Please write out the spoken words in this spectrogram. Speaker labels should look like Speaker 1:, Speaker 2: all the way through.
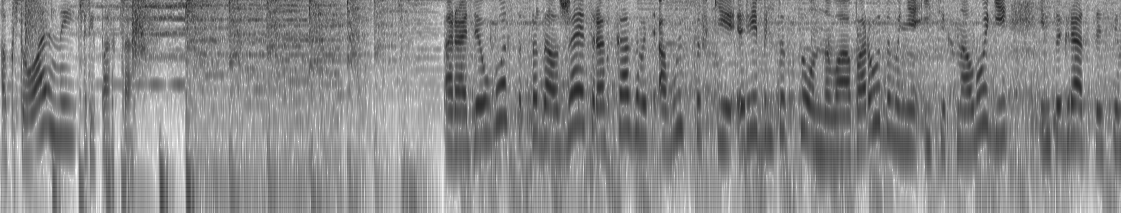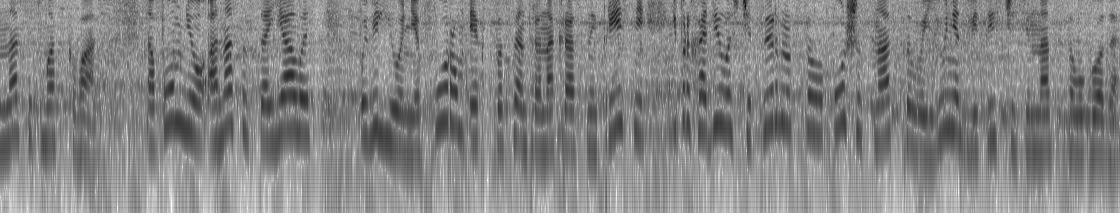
Speaker 1: Актуальный репортаж.
Speaker 2: Радио ВОЗ продолжает рассказывать о выставке реабилитационного оборудования и технологий «Интеграция 17 Москва». Напомню, она состоялась в павильоне «Форум» экспоцентра на Красной Пресне и проходила с 14 по 16 июня 2017 года.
